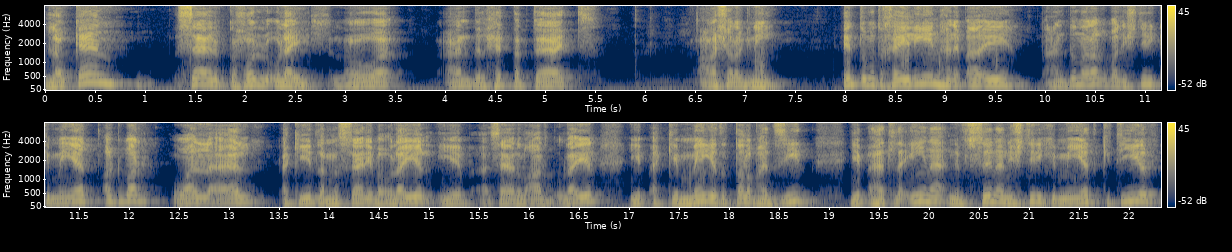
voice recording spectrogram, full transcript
لو كان سعر الكحول قليل اللي هو عند الحتة بتاعت 10 جنيه. أنتوا متخيلين هنبقى إيه؟ عندنا رغبة نشتري كميات أكبر ولا أقل؟ أكيد لما السعر يبقى قليل يبقى سعر العرض قليل يبقى كمية الطلب هتزيد يبقى هتلاقينا نفسنا نشتري كميات كتير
